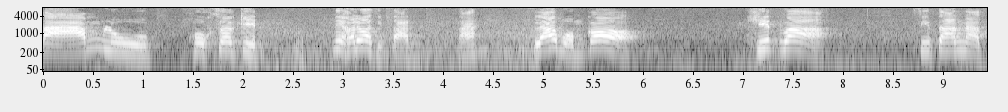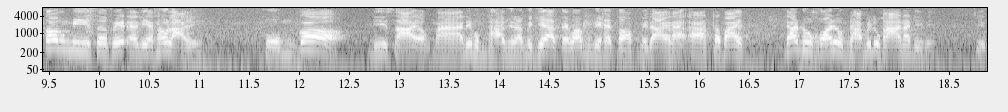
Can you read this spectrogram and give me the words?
สามลูปหกเซอร์กิต นี่เขาเรียกว่าสิบตันนะ แล้วผมก็คิดว่าสิบตันน่ะต้องมีเซอร์เฟ e แอเรียเท่าไหร่ ผมก็ดีไซน์ออกมาที่ผมถามอยู่นะเมื่อกี้แต่ว่าไม่มีใครตอบไม่ได้นะอะต่อไปแล้วดูคอยที่ผมทำให้ลูกค้านะดีนี่จิน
